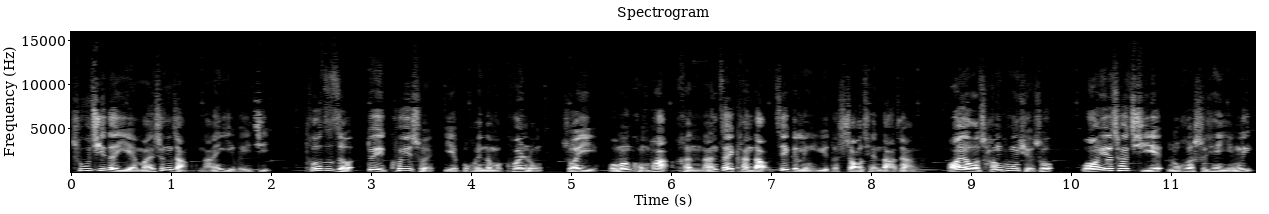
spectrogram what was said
初期的野蛮生长难以为继，投资者对亏损也不会那么宽容，所以我们恐怕很难再看到这个领域的烧钱大战了。”网友长空雪说。网约车企业如何实现盈利，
